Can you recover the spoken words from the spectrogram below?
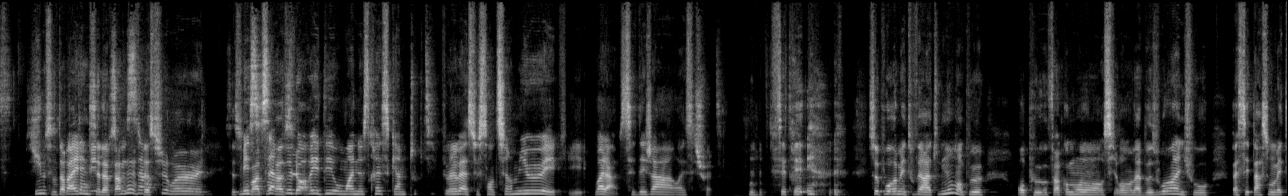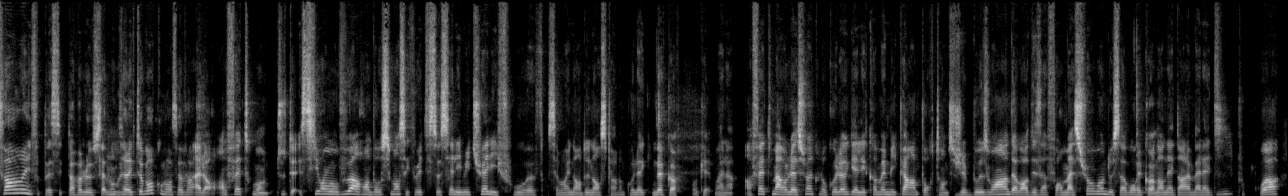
Oui, c'est c'est l'apparence, ça. bien sûr. Ouais, Mais si ça peut leur aider au moins ne serait-ce qu'un tout petit peu à se sentir mieux et, et voilà, c'est déjà ouais, c'est chouette. c'est très Et- ce programme est ouvert à tout le monde. On peut, on peut, enfin, comment, si on en a besoin, il faut passer par son médecin, il faut passer par le salon Oui. directement. Comment ça marche? Alors, en fait, tout- si on veut un remboursement sécurité sociale et mutuelle, il faut euh, forcément une ordonnance par l'oncologue. D'accord. Ok. Voilà. En fait, ma relation avec l'oncologue, elle est quand même hyper importante. J'ai besoin d'avoir des informations, de savoir où on en est dans la maladie, pourquoi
